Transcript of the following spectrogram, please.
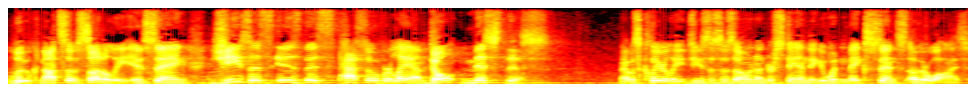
Luke, not so subtly, is saying, Jesus is this Passover lamb. Don't miss this. That was clearly Jesus' own understanding. It wouldn't make sense otherwise.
